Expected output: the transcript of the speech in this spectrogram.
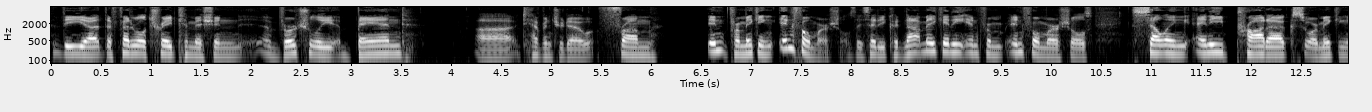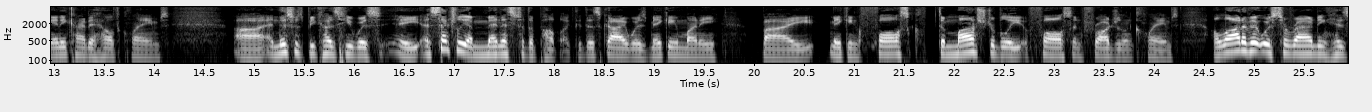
the uh, the Federal Trade Commission virtually banned uh, Kevin Trudeau from in, from making infomercials. They said he could not make any info, infomercials selling any products or making any kind of health claims. Uh, and this was because he was a essentially a menace to the public. That this guy was making money by making false, demonstrably false and fraudulent claims. A lot of it was surrounding his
